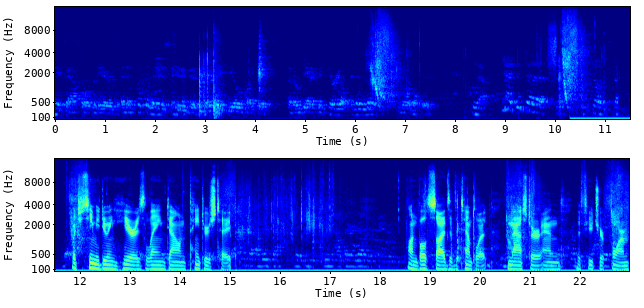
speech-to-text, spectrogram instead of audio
takes assholes and ears and then put them in this tube that barely feels like it's an organic material and then make it normal food. Yeah. Yeah, I think the, the what you see me doing here is laying down painter's tape on both sides of the template, the master and the future form.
